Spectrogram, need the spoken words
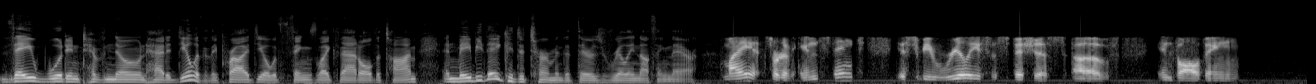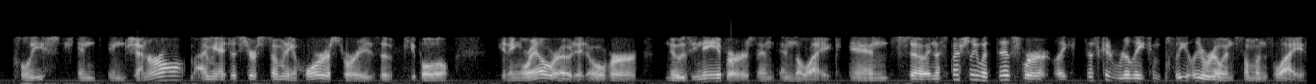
they wouldn't have known how to deal with it? They probably deal with things like that all the time, and maybe they could determine that there's really nothing there. My sort of instinct is to be really suspicious of involving police in in general. I mean, I just hear so many horror stories of people getting railroaded over nosy neighbors and, and the like. And so, and especially with this, where like this could really completely ruin someone's life.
